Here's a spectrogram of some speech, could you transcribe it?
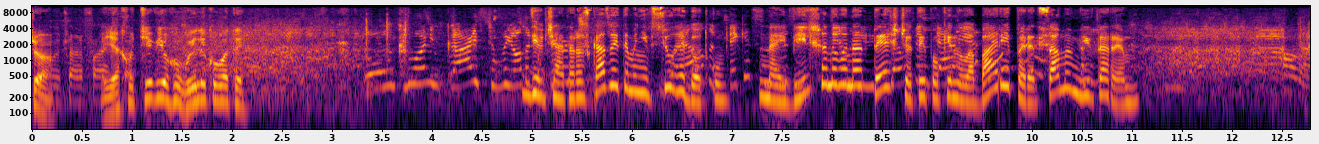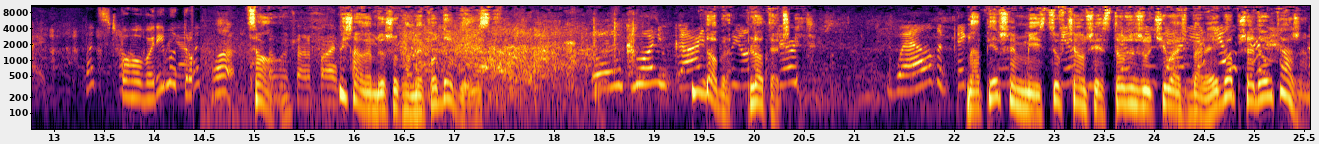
Що? Я хотів його вилікувати. Дівчата, розказуйте мені всю гедотку. Найбільша новина те, що ти покинула Барі перед самим вівтарем. Поговоримо трохи. Co? Myślałem, że szukamy podobieństw. Dobra, ploteczki. Na pierwszym miejscu wciąż jest to, że rzuciłaś Barego przed ołtarzem.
